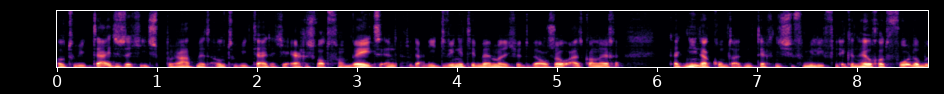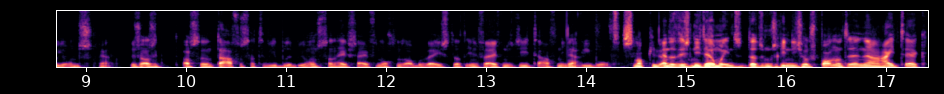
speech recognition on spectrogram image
autoriteit is dat je iets praat met autoriteit. Dat je ergens wat van weet en dat je daar niet dwingend in bent, maar dat je het wel zo uit kan leggen. Kijk, Nina komt uit een technische familie. Vind ik een heel groot voordeel bij ons. Ja. Dus als, ik, als er een tafel staat te wiebelen bij ons, dan heeft zij vanochtend al bewezen dat in vijf minuten die tafel niet Ja. meer wiebelt. Snap je dat? En dat is niet helemaal, dat is misschien niet zo spannend en uh, high-tech,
